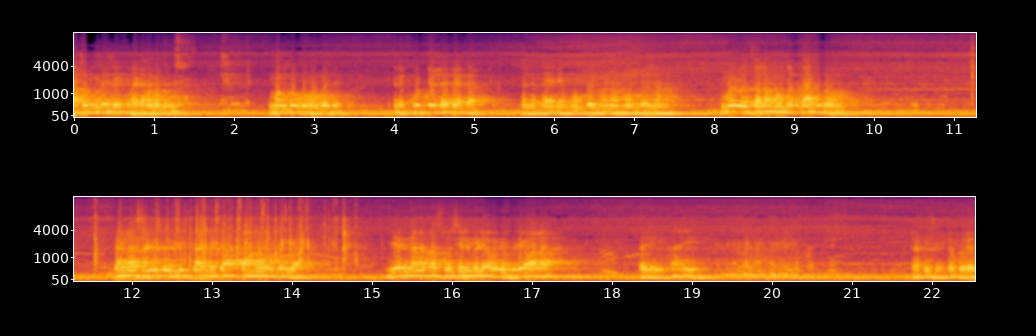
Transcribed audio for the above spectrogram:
आपण उद्याच एक फायदा म्हणून मग बघू मुंबईचे आणि कुठेलं बेकार. म्हणजे नाही नाही मुंबई म्हणा मुंबई म्हणा. म्हणलं चला मुंबई का करू त्यांना सांगितलं वीस तारखेच्या आत कामावर पण घ्या. एक जणाचा सोशल मीडियावर व्हिडिओ आलाय. काय? टाकीशी टकोऱ्यात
